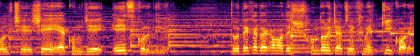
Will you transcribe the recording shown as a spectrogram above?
বলছে সে এখন যে এইস করে দিবে। তো দেখা যাক আমাদের সুন্দরী চাচি এখানে কি করে।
